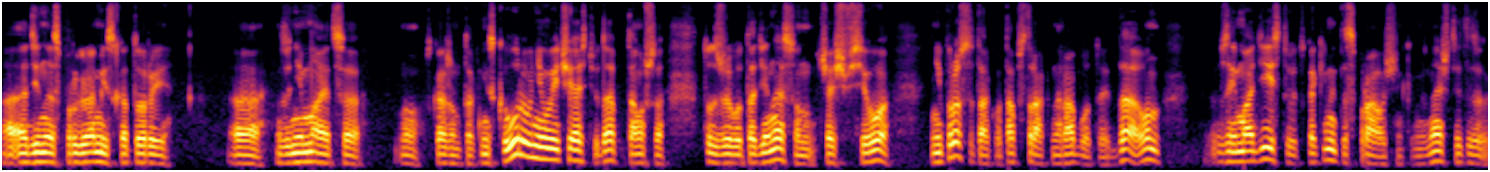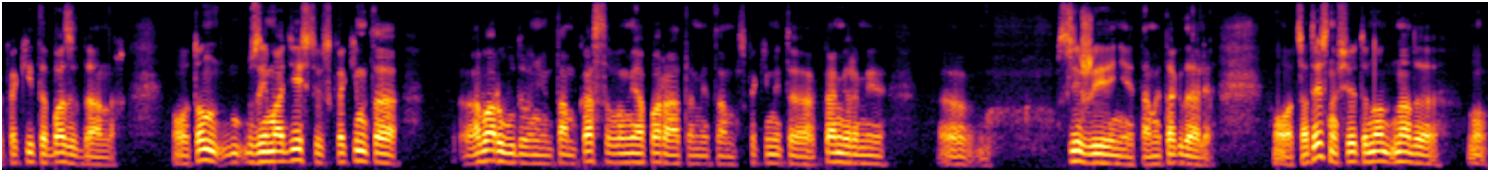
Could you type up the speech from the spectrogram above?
1С программист, который э, занимается ну, скажем так, низкоуровневой частью, да, потому что тот же вот 1С, он чаще всего не просто так вот абстрактно работает, да, он взаимодействует с какими-то справочниками, значит, это какие-то базы данных. Вот, он взаимодействует с каким-то оборудованием, там, кассовыми аппаратами, там, с какими-то камерами э, слежения там, и так далее. Вот, соответственно, все это надо ну,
